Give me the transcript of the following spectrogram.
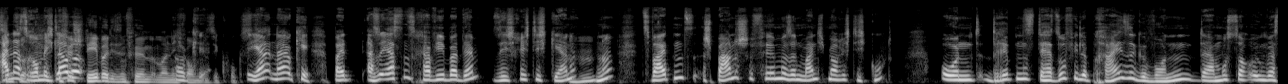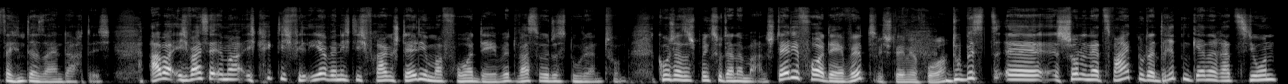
Andersrum, so, ich glaube. Ich verstehe bei diesem Film immer nicht, okay. warum du sie guckst. Ja, na, okay. Bei, also, erstens, Javier Bardem sehe ich richtig gerne. Mhm. Ne? Zweitens, spanische Filme sind manchmal richtig gut. Und drittens, der hat so viele Preise gewonnen, da muss doch irgendwas dahinter sein, dachte ich. Aber ich weiß ja immer, ich krieg dich viel eher, wenn ich dich frage, stell dir mal vor, David, was würdest du denn tun? Komischerweise springst du dann immer an. Stell dir vor, David. Ich stell mir vor. Du bist äh, schon in der zweiten oder dritten Generation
